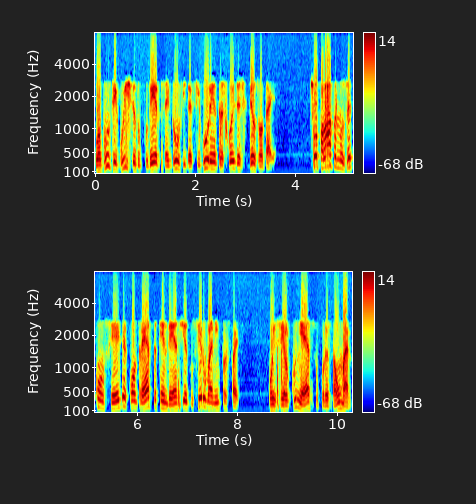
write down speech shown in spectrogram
O abuso egoísta do poder, sem dúvida, figura entre as coisas que Deus odeia. Sua palavra nos aconselha contra essa tendência do ser humano imperfeito, pois ele conhece o coração humano.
